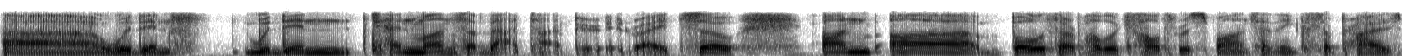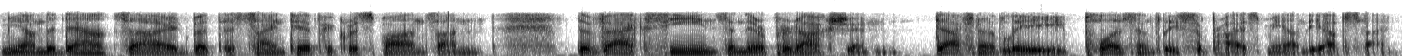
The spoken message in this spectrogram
uh, within within 10 months of that time period, right? So, on uh, both our public health response, I think surprised me on the downside, but the scientific response on the vaccines and their production definitely pleasantly surprised me on the upside.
